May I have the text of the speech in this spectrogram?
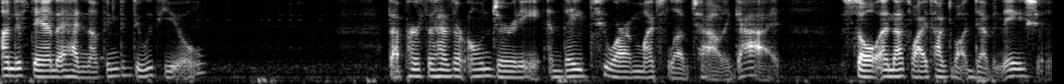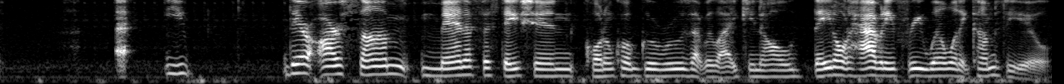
Understand that had nothing to do with you. That person has their own journey, and they too are a much loved child of God. So, and that's why I talked about divination. Uh, you, there are some manifestation, quote unquote, gurus that were like, you know, they don't have any free will when it comes to you.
